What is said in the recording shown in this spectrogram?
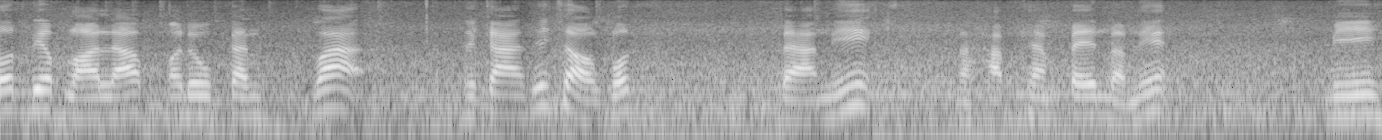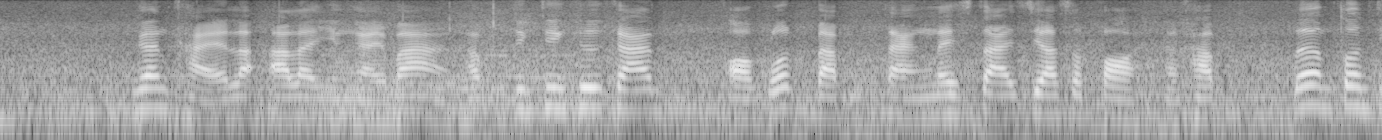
รถเรียบร้อยแล้ว มาดูกันว่าในการที่จะออกรถแบบนี้นะครับแคมเปญแบบนี้มีเงื่อนไขอะไรยังไงบ้างครับ จริง ๆ คือการออกรถแบบแต่งในสไตล์ GR Sport นะครับเริ่มต้นจ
